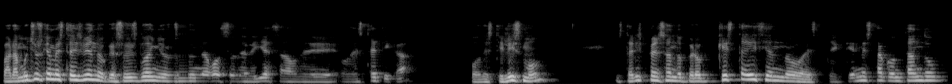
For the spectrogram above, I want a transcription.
Para muchos que me estáis viendo que sois dueños de un negocio de belleza o de, o de estética o de estilismo, estaréis pensando, pero ¿qué está diciendo este? ¿Qué me está contando?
